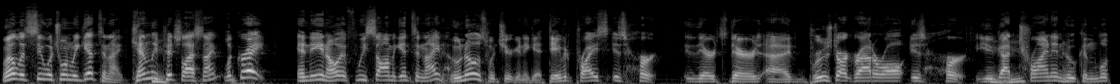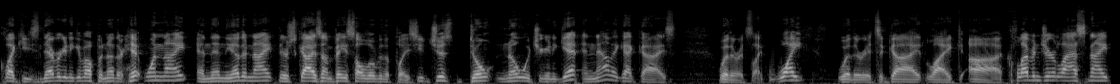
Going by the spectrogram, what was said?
well, let's see which one we get tonight. Kenley hmm. pitched last night, looked great. And, you know, if we saw him again tonight, who knows what you're going to get. David Price is hurt there's there uh, Brusdar Graterol is hurt. You mm-hmm. got Treinen who can look like he's never going to give up another hit one night, and then the other night there's guys on base all over the place. You just don't know what you're going to get, and now they got guys, whether it's like White, whether it's a guy like uh, Cleavinger last night,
